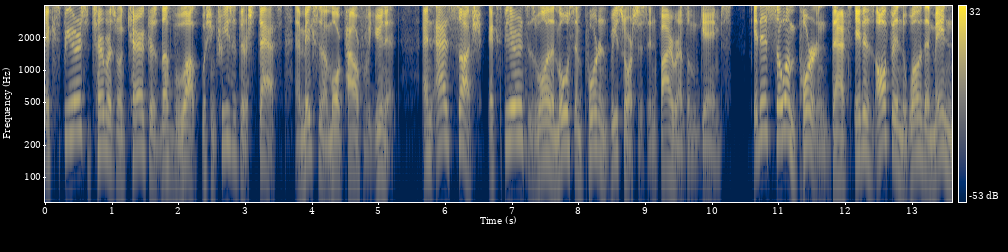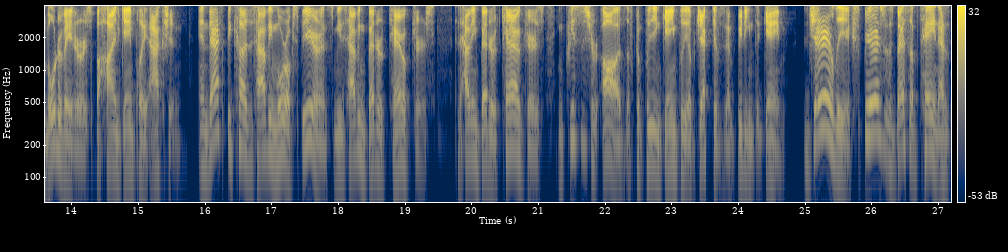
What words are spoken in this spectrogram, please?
Experience determines when characters level up, which increases their stats and makes them a more powerful unit. And as such, experience is one of the most important resources in Fire Emblem games. It is so important that it is often one of the main motivators behind gameplay action. And that's because having more experience means having better characters, and having better characters increases your odds of completing gameplay objectives and beating the game. Generally, experience is best obtained as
